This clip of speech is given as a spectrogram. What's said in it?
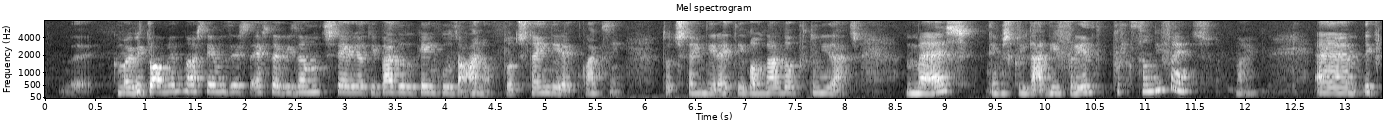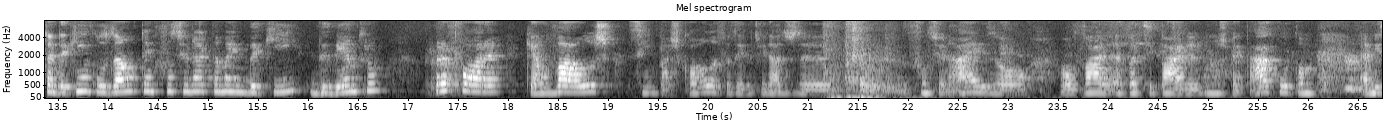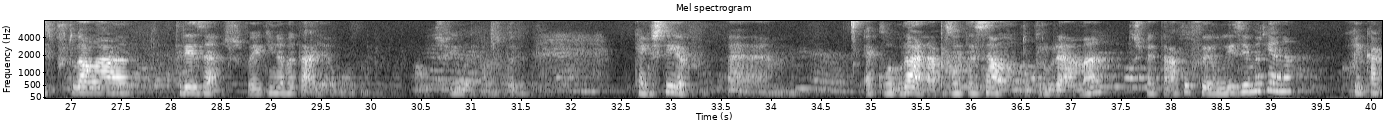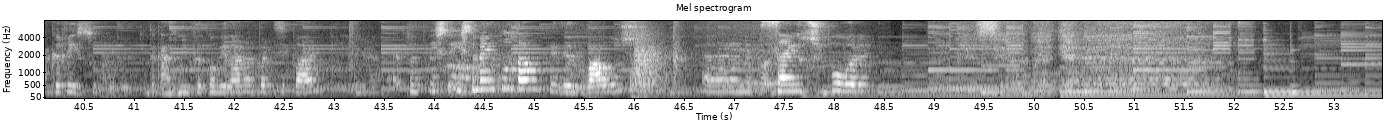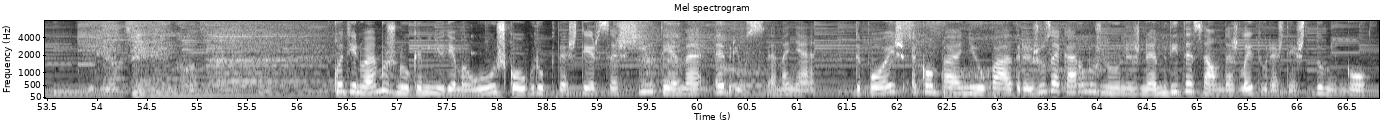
como habitualmente nós temos este, esta visão muito estereotipada do que é inclusão. Ah, não, todos têm direito, claro que sim. Todos têm direito à igualdade de oportunidades. Mas temos que lhe dar diferente porque são diferentes, não é? Uh, e portanto, aqui a inclusão tem que funcionar também daqui, de dentro para fora, que é levá-los, sim, para a escola, fazer atividades de, de funcionais ou, ou levar a participar num espetáculo, como a Miss Portugal há três anos, foi aqui na Batalha, o, o desfile, Quem esteve a colaborar na apresentação do programa, do espetáculo, foi a Luísa e a Mariana, o Ricardo Carriço. Portanto, a Casa Mim foi convidada a participar. Portanto, isto, isto também é inclusão, quer dizer, levá-los uh, sem os expor. Continuamos no caminho de Amaús com o grupo das terças e o tema Abriu-se amanhã. Depois, acompanhe o Padre José Carlos Nunes na meditação das leituras deste domingo.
